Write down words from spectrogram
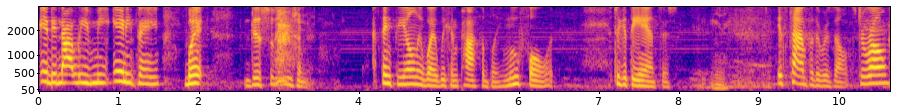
it did not leave me anything but Disillusionment. I think the only way we can possibly move forward is to get the answers. It's time for the results. Jerome,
